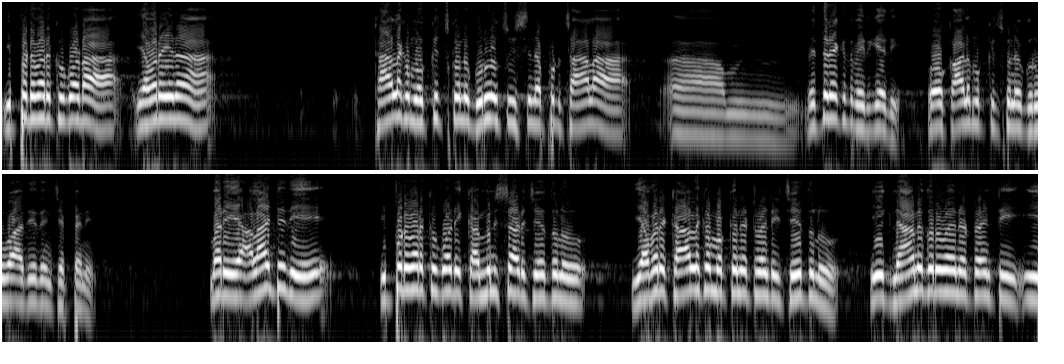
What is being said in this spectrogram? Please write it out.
ఇప్పటి వరకు కూడా ఎవరైనా కాళ్ళకు మొక్కించుకొని గురువు చూసినప్పుడు చాలా వ్యతిరేకత పెరిగేది. ఓ కాళ్ళు ముక్కించుకునే గురువు అది ఇది అని చెప్పని. మరి అలాంటిది ఇప్పటి వరకు కూడా ఈ కమ్యూనిస్ట్ ఆడి చేతులు ఎవరి కాళ్ళకి మొక్కినటువంటి చేతులు ఈ జ్ఞాన గురువైనటువంటి ఈ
